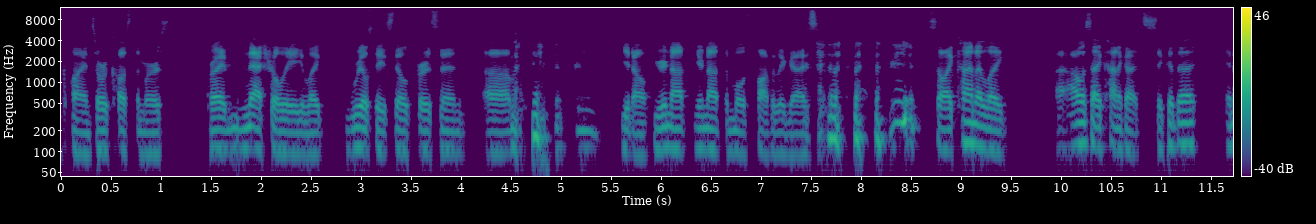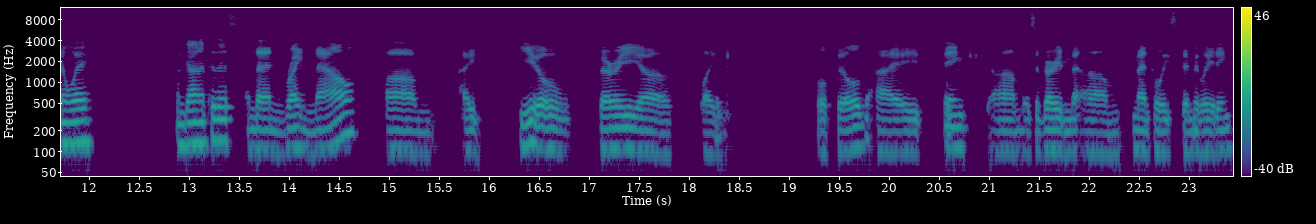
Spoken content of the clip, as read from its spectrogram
clients or customers, right? Naturally, like real estate salesperson, um you know, you're not you're not the most popular guys. so I kind of like I would I kind of got sick of that in a way and got into this. And then right now, um, I feel very uh like fulfilled. I think um it's a very um mentally stimulating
